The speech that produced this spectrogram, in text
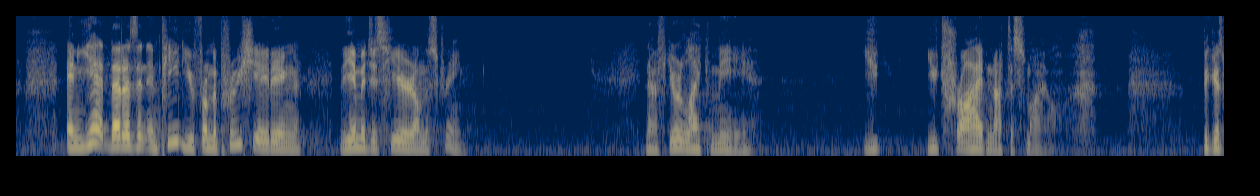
and yet, that doesn't impede you from appreciating the images here on the screen. Now, if you're like me, you, you tried not to smile. because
